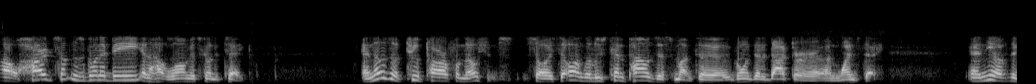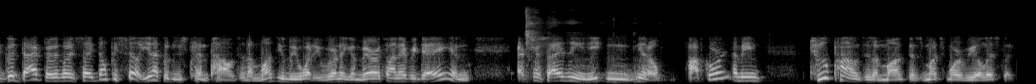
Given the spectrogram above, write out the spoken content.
how hard something's going to be and how long it's going to take." And those are two powerful notions. So I said, "Oh, I'm going to lose 10 pounds this month, uh, going to the doctor on Wednesday." And you know, if the good doctor, they're going to say, "Don't be silly. You're not going to lose ten pounds in a month. You'll be what? You're running a marathon every day and exercising and eating, you know, popcorn. I mean, two pounds in a month is much more realistic,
